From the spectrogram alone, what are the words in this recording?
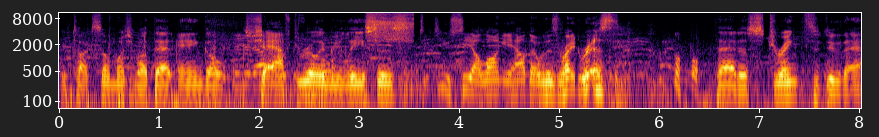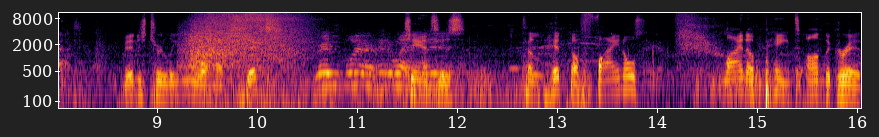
We talked so much about that angle. Shaft really releases. Did you see how long he held that with his right wrist? That is strength to do that. Vince Ciurlini will have six chances to hit the final line of paint on the grid,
